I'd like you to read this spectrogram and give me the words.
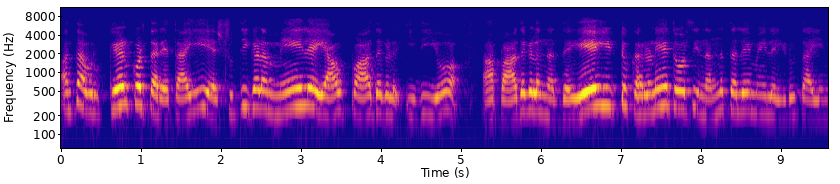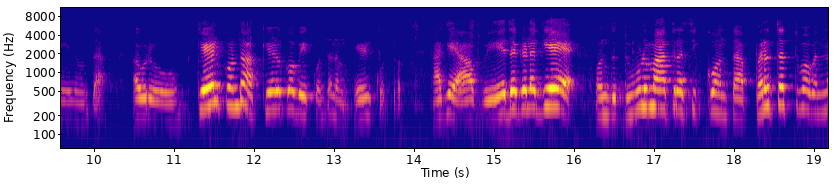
ಅಂತ ಅವರು ಕೇಳ್ಕೊಳ್ತಾರೆ. ತಾಯಿ, ಶ್ರುತಿಗಳ ಮೇಲೆ ಯಾವ ಪಾದಗಳು ಇದೆಯೋ ಆ ಪಾದಗಳನ್ನ ದಯೇ ಇಟ್ಟು ಕರುಣೆ ತೋರಿಸಿ ನನ್ನ ತಲೆ ಮೇಲೆ ಇಡು ತಾಯಿ ನೀನು ಅಂತ ಅವರು ಕೇಳ್ಕೊಂಡು ಆ ಕೇಳ್ಕೋಬೇಕು ಅಂತ ನಮ್ಗೆ ಹೇಳ್ಕೊಟ್ರು. ಹಾಗೆ ಆ ವೇದಗಳಿಗೆ ಒಂದು ಧೂಳು ಮಾತ್ರ ಸಿಕ್ಕುವಂತ ಪರತತ್ವವನ್ನ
